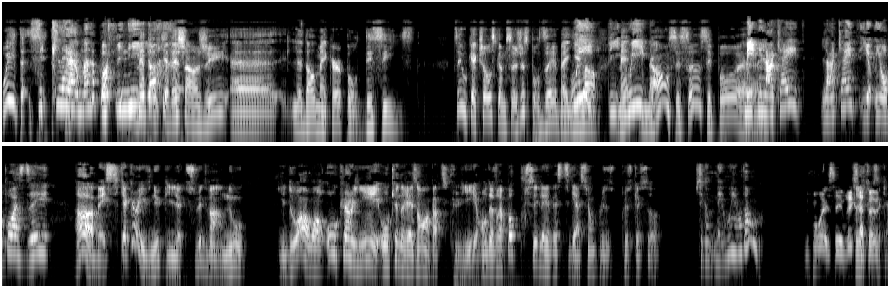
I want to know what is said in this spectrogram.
Oui, t'as- C'est clairement pas fini. mettons qu'il avait changé euh, le Dollmaker pour Deceased. Tu sais, ou quelque chose comme ça, juste pour dire, ben, il Oui, est mort. puis mais oui, non, c'est ça, c'est pas... euh, Mais, mais l'enquête, l'enquête, ils, ont pas à se dire, ah, ben, si quelqu'un est venu puis il l'a tué devant nous, il doit avoir aucun lien et aucune raison en particulier. On devrait pas pousser l'investigation plus, plus que ça. C'est comme, mais voyons donc. Ouais, c'est vrai que Ça, fait,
